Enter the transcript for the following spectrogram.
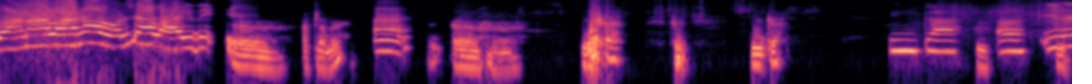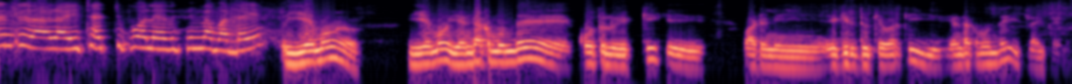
వాన వాన వర్షాల ఇది. అట్లానా. ఇంకా? ఇంకా? ఏంటి ఈ చచ్చిపోలేదు కింద పడ్డాయి? ఏమో ఏమో ఎండక ముందే కోతులు ఎక్కి వాటిని ఎగిరి దూకే వరకు ఎండక ముందే ఇట్లా అయిపోయింది.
